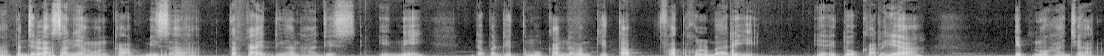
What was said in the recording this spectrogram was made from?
Nah, penjelasan yang lengkap bisa terkait dengan hadis ini dapat ditemukan dalam kitab Fathul Bari yaitu karya Ibnu Hajar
